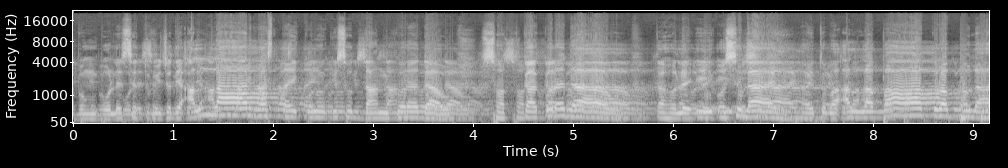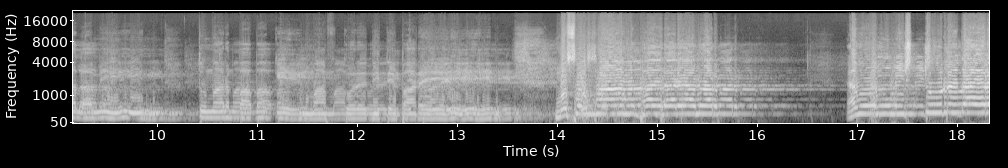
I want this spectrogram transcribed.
এবং বলেছে তুমি যদি আল্লাহর রাস্তায় কোনো কিছু দান করে দাও, সৎকা করে দাও, তাহলে এই ওসিলায় হয়তো বা আল্লাহ পাক রব্বুল আলামিন তোমার বাবাকে মাফ করে দিতে পারে মুসলমান ভাইরা, আমার এমন নিষ্ঠুর হৃদয়ের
